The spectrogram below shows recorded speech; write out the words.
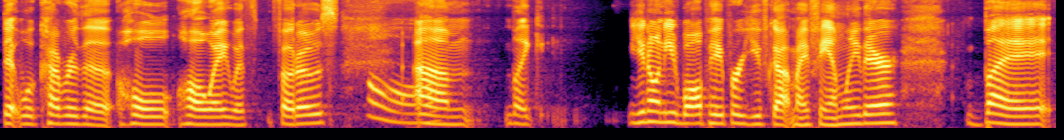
that will cover the whole hallway with photos. Um, like you don't need wallpaper; you've got my family there. But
